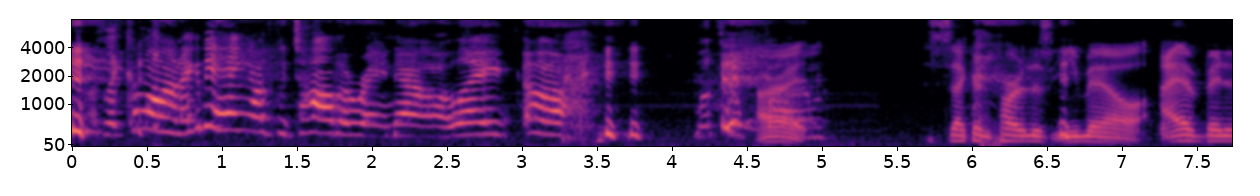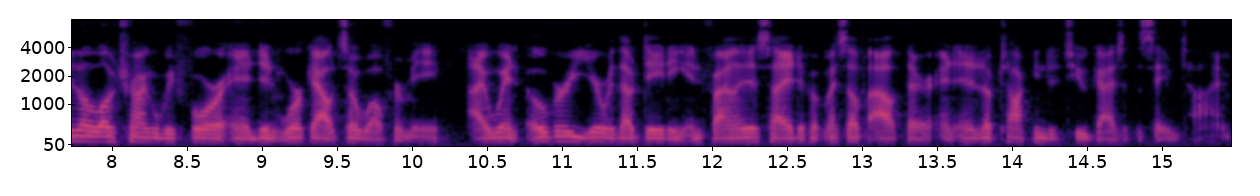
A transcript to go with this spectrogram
I was like, come on, I could be hanging out with Futaba right now. Like, oh, Let's go All right. farm. Second part of this email I have been in a love triangle before and it didn't work out so well for me. I went over a year without dating and finally decided to put myself out there and ended up talking to two guys at the same time.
